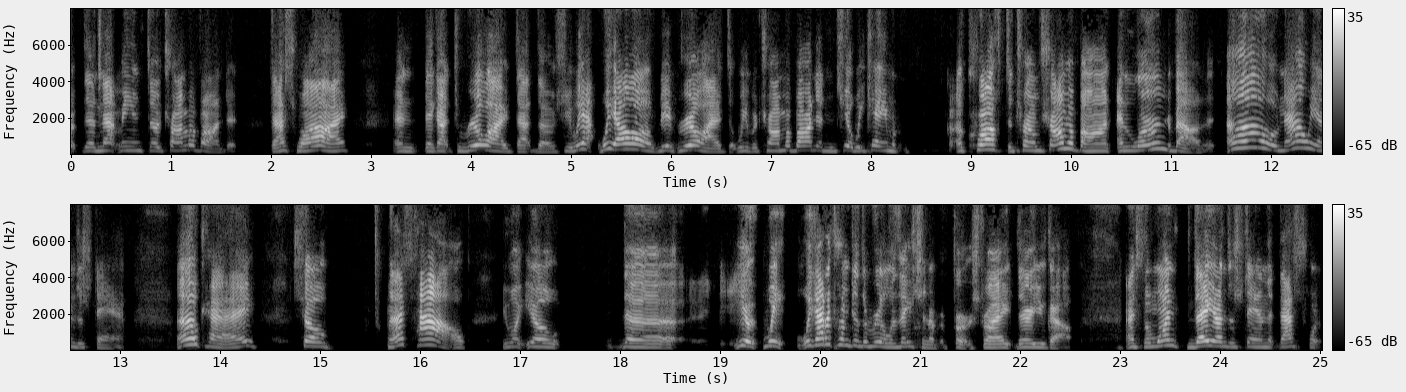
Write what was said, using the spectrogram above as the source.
it, then that means they're trauma bonded. That's why. And they got to realize that though. See, we, we all didn't realize that we were trauma bonded until we came across the term trauma bond and learned about it. Oh, now we understand. Okay. So that's how you what you know the you we we got to come to the realization of it first, right? There you go. And so once they understand that that's what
